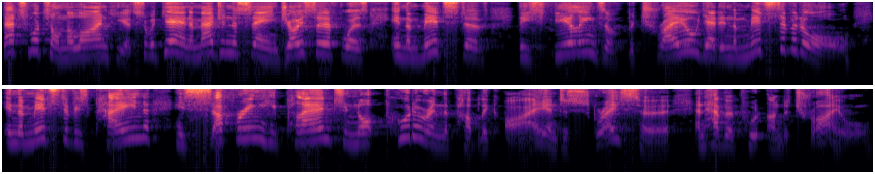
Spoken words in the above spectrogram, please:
That's what's on the line here. So again, imagine the scene. Joseph was in the midst of these feelings of betrayal, yet in the midst of it all, in the midst of his pain, his suffering, he planned to not put her in the public eye and disgrace her and have her put under trial.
